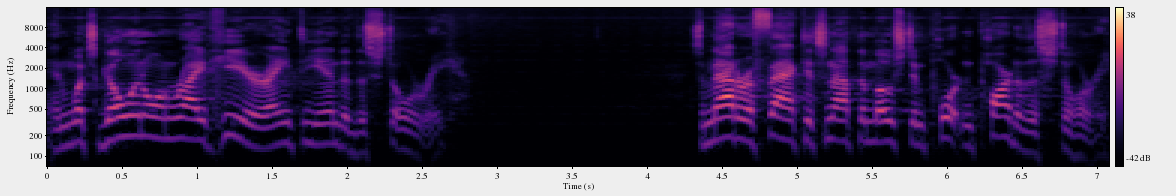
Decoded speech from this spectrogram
And what's going on right here ain't the end of the story. As a matter of fact, it's not the most important part of the story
